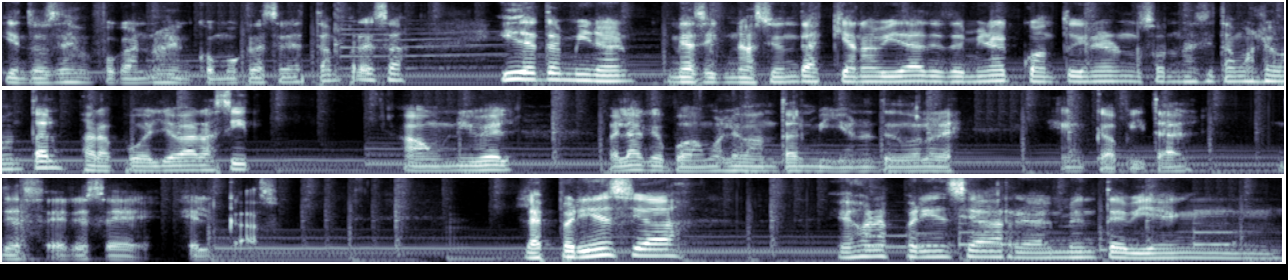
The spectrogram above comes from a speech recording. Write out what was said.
Y entonces enfocarnos en cómo crecer esta empresa y determinar mi asignación de aquí a Navidad, determinar cuánto dinero nosotros necesitamos levantar para poder llevar así a un nivel ¿verdad? que podamos levantar millones de dólares en capital de ser ese el caso. La experiencia es una experiencia realmente bien,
